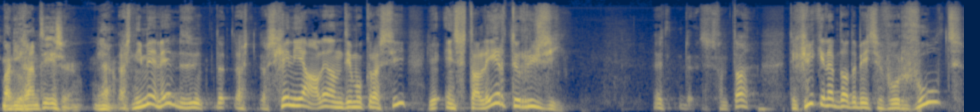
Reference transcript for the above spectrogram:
Maar die ruimte is er. Ja. Dat is niet meer, hè? Dat, dat, dat is geniaal hè, aan democratie. Je installeert de ruzie. Het, is fantastisch. De Grieken hebben dat een beetje voorvoeld.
